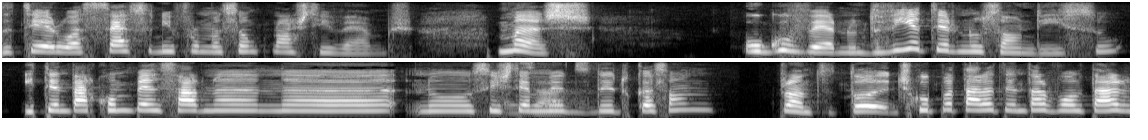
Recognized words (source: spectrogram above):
de ter o acesso de informação que nós tivemos. Mas o governo devia ter noção disso e tentar compensar na, na no sistema de, de, educação. Pronto, tô, desculpa estar a tentar voltar a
